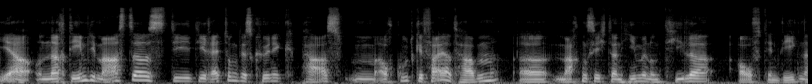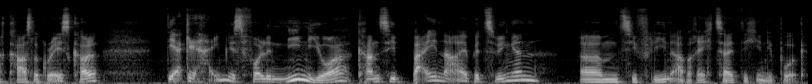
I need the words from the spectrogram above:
Ja, und nachdem die Masters die, die Rettung des Königpaars mh, auch gut gefeiert haben, äh, machen sich dann Himen und Tila auf den Weg nach Castle Grayskull. Der geheimnisvolle Ninjor kann sie beinahe bezwingen, ähm, sie fliehen aber rechtzeitig in die Burg.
